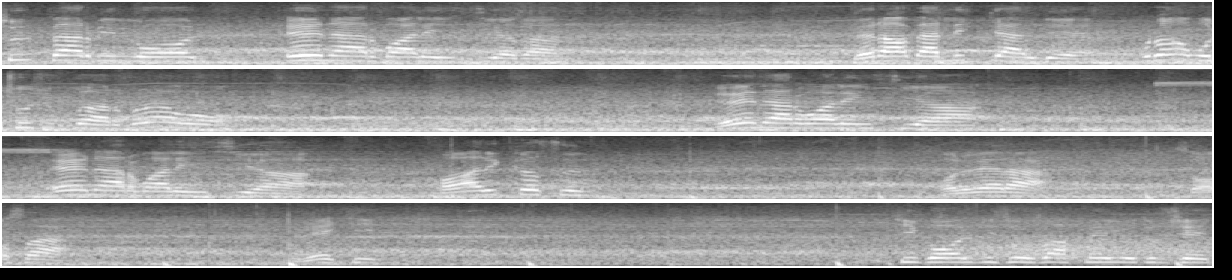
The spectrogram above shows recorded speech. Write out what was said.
Süper bir gol. Ener Valencia'dan. Beraberlik geldi. Bravo çocuklar, bravo. Ener Valencia. Ener Valencia. Harikasın. Oliveira. Sosa. Reki. İki gol bizi uzatmaya götürecek.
